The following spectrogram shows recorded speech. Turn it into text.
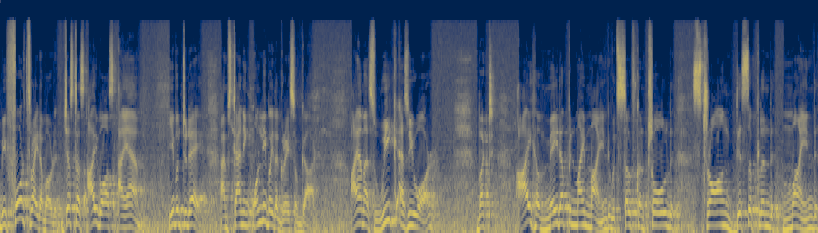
Be forthright about it. Just as I was, I am. Even today, I'm standing only by the grace of God. I am as weak as you are, but I have made up in my mind with self controlled, strong, disciplined mind,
